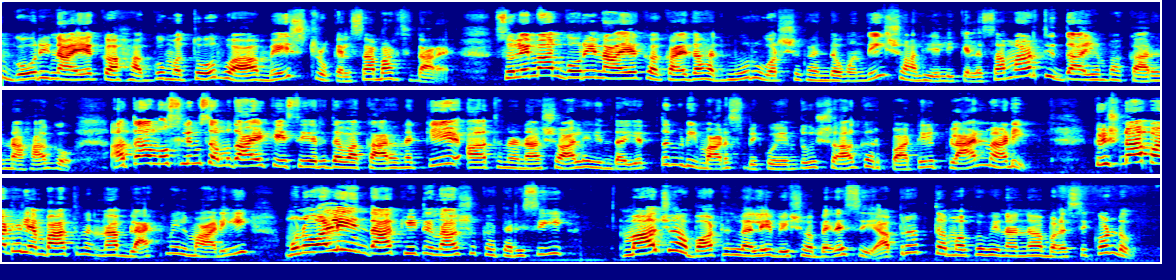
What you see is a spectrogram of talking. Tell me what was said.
Soleimani ಗೋರಿ ನಾಯಕ್ ಹಾಗೂ ಮತ್ತೋರ್ವ ಮೇಸ್ಟ್ರು ಕೆಲಸ ಮಾಡ್ತಿದ್ದಾರೆ. ಸುಲೇಮಾನ್ ಗೋರಿ ನಾಯಕ್ ಕಳೆದ ಹದಿಮೂರು ವರ್ಷಗಳಿಂದ ಒಂದೇ ಶಾಲೆಯಲ್ಲಿ ಕೆಲಸ ಮಾಡ್ತಿದ್ದ ಎಂಬ ಕಾರಣ ಹಾಗೂ ಆತ ಮುಸ್ಲಿಂ ಸಮುದಾಯಕ್ಕೆ ಸೇರಿದವ ಕಾರಣಕ್ಕೆ ಆತನನ್ನ ಶಾಲೆಯಿಂದ ಎತ್ತಂಗಡಿ ಮಾಡಿಸಬೇಕು ಎಂದು ಶಾಗರ್ ಪಾಟೀಲ್ ಪ್ಲಾನ್ ಮಾಡಿ. ಕೃಷ್ಣ ಪಾಟೀಲ್ ಎಂಬಾತನನ್ನ ಬ್ಲಾಕ್ ಮೇಲ್ ಮಾಡಿ ಮುನವಳ್ಳಿಯಿಂದ ಕೀಟನಾಶಕ ತರಿಸಿ, ಮಾಜಾ ಬಾಟಲ್ನಲ್ಲಿ ವಿಷ ಬೆರೆಸಿ ಅಪ್ರಾಪ್ತ ಮಗುವಿನನ್ನ ಬಳಸಿಕೊಂಡು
